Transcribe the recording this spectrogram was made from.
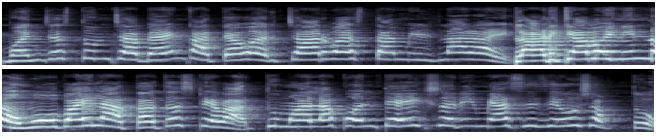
म्हणजेच तुमच्या बँक खात्यावर चार वाजता मिळणार आहे. लाडक्या बहिणींनो मोबाईल हातातच ठेवा. तुम्हाला कोणत्याही क्षणी मेसेज येऊ शकतो.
